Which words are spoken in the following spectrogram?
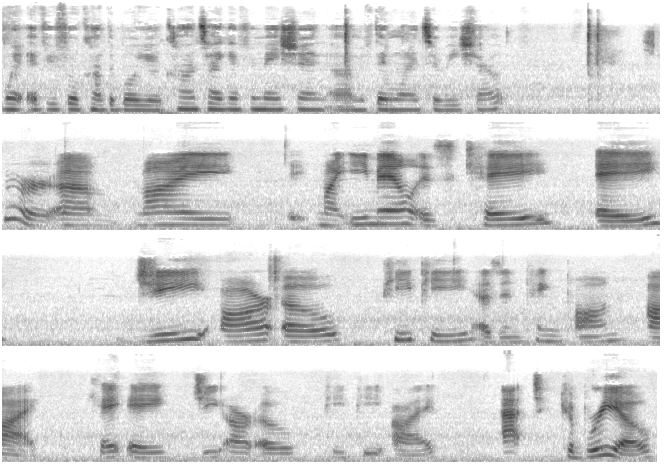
when, if you feel comfortable, your contact information, um, if they wanted to reach out? sure um, my my email is k a g r o p p as in ping pong i k a g r o p p i at cabrillo.edu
